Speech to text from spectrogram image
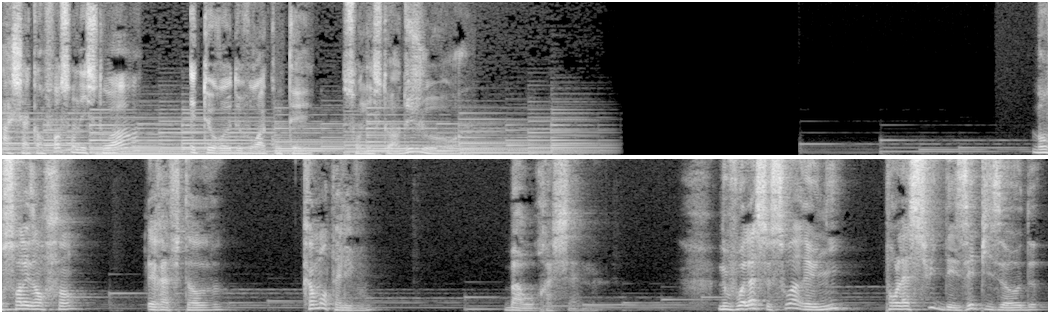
À chaque enfant son histoire est heureux de vous raconter son histoire du jour. Bonsoir les enfants et Reftov, comment allez-vous? Bao Hashem. Nous voilà ce soir réunis pour la suite des épisodes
